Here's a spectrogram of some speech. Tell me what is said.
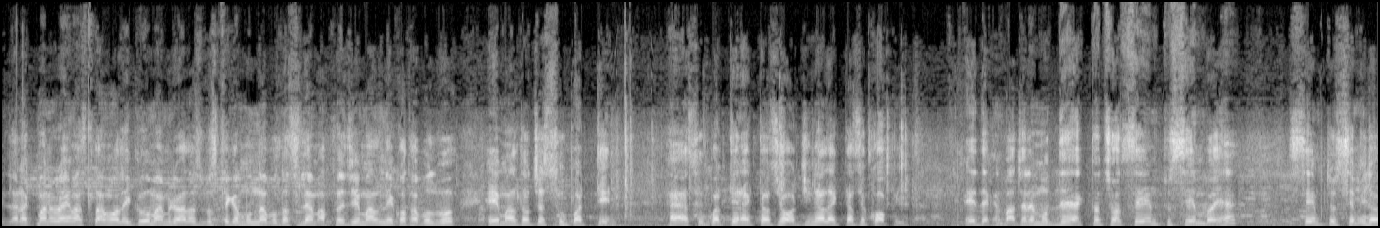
রহমান রহিম, আসসালামু আলাইকুম। আমি থেকে মুন্না বলতেছিলাম। আপনার যে মাল নিয়ে কথা বলব মালটা হচ্ছে সুপার টেন। হ্যাঁ সুপার টেন একটা হচ্ছে অরিজিনাল, একটা কপি। দেখেন, বাজারের মধ্যে একটা হচ্ছে সেম টু সেম ভাই হ্যাঁ? সেম টু সেম এটা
